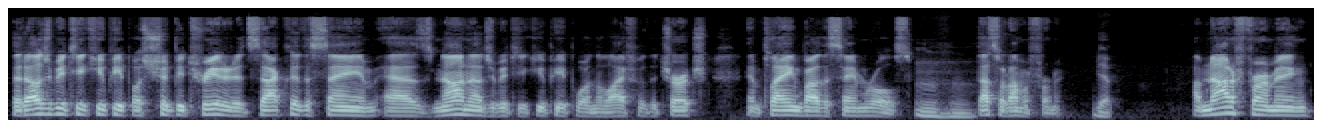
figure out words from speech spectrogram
that LGBTQ people should be treated exactly the same as non LGBTQ people in the life of the church and playing by the same rules. Mhm. That's what I'm affirming. Yep. I'm not affirming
